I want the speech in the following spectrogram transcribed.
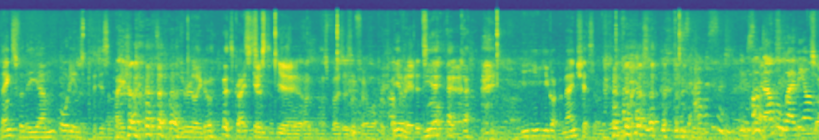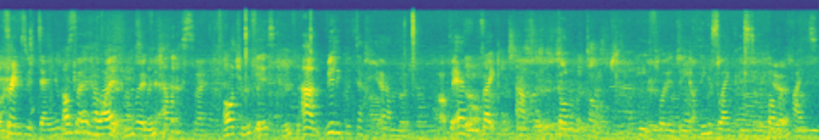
Thanks for the um, audience participation. that was really good. That's great. It's just yeah, I, I suppose there's a fella up above Yeah, head. It's yeah. not yeah. You, you, you got the Manchester as well. It was a double whammy. I'm friends with Daniel. Okay, so hello, hi, and I work to for meet you. Alex. So. oh, terrific. Yes, terrific. um, really good day. Um, our great uncle Donald McDonald, he flew the, I think it's Lancaster, the bomber Yeah. planes.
